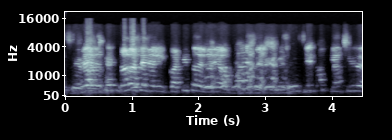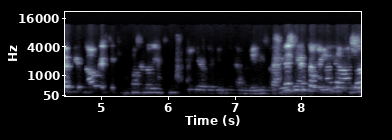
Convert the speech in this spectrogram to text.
Sí, Todos en el cuartito del video. Sí, no, bien chido decir, no, es que quisimos hacerlo bien sencillo, güey, bien minimalista. Sí, No es cierto, no, no, no,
